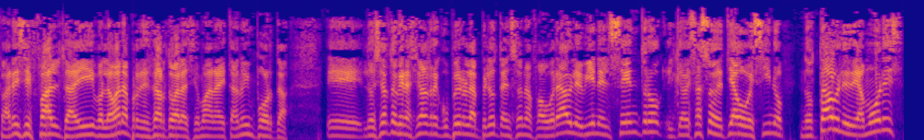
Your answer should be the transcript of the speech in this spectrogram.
Parece falta ahí, la van a protestar toda la semana esta, no importa. Eh, lo cierto es que Nacional recupera la pelota en zona favorable, viene el centro, el cabezazo de Tiago Vecino, notable de Amores,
